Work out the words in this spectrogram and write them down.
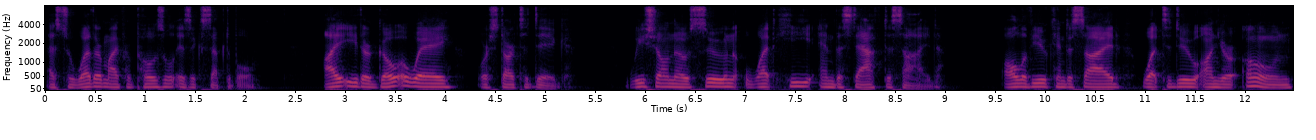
as to whether my proposal is acceptable. I either go away or start to dig. We shall know soon what he and the staff decide. All of you can decide what to do on your own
